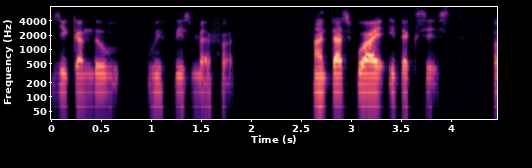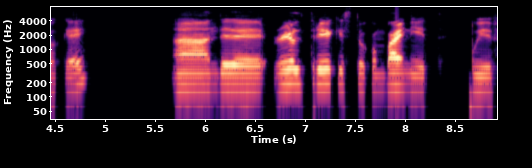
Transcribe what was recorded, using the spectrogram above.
you can do with this method. And that's why it exists. Okay? And the real trick is to combine it with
